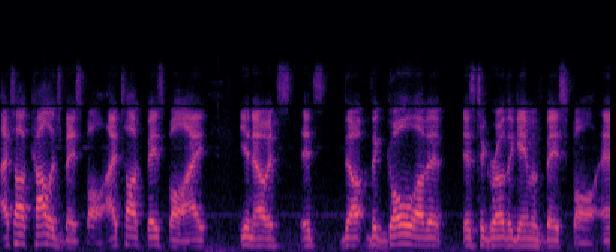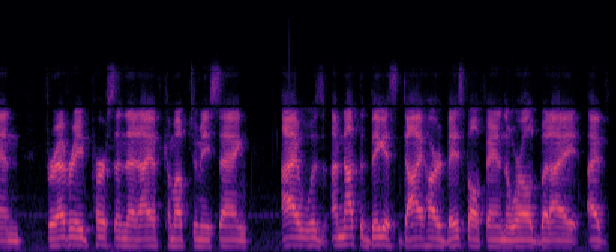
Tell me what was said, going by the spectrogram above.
I talk college baseball. I talk baseball. I, you know, it's, it's the, the goal of it is to grow the game of baseball. And, for every person that I have come up to me saying, I was I'm not the biggest diehard baseball fan in the world, but I I've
